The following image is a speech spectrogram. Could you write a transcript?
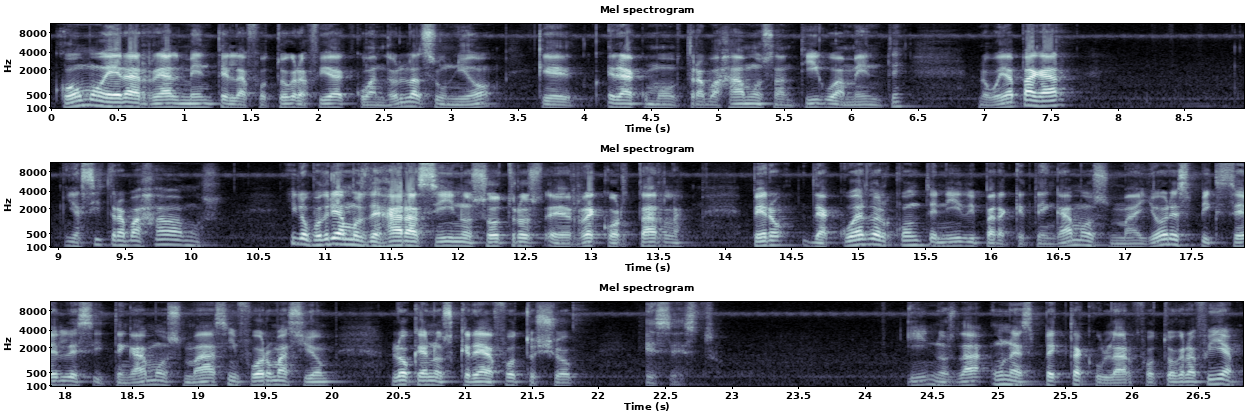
cómo era realmente la fotografía cuando las unió, que era como trabajamos antiguamente. Lo voy a apagar y así trabajábamos. Y lo podríamos dejar así nosotros, eh, recortarla. Pero de acuerdo al contenido y para que tengamos mayores píxeles y tengamos más información, lo que nos crea Photoshop es esto y nos da una espectacular fotografía.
